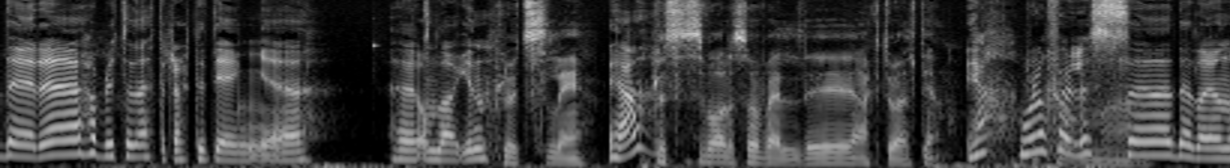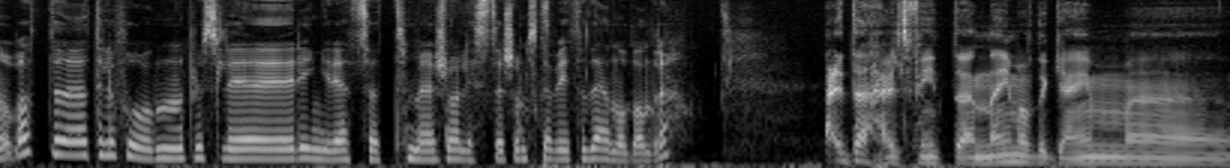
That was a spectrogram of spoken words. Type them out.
dere har blitt en ettertraktet gjeng eh, eh, om dagen. Plutselig. Ja, Plutselig var det så veldig aktuelt igjen. ja. Hvordan kan, føles eh, det da, Jan Ove? At eh, telefonen plutselig ringer i et sett med journalister som skal vite det ene og det andre? Nei, det er helt fint. Det er name of the game. eh,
